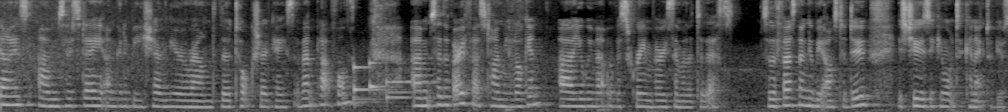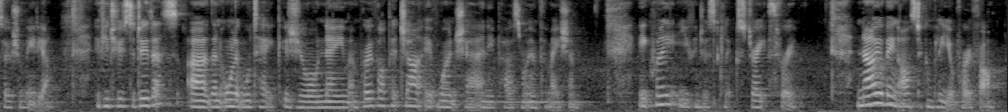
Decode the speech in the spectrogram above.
Guys, um, so today I'm going to be showing you around the TOC Showcase event platform. Um, so the very first time you log in, uh, you'll be met with a screen very similar to this. So the first thing you'll be asked to do is choose if you want to connect with your social media. If you choose to do this, uh, then all it will take is your name and profile picture. It won't share any personal information. Equally, you can just click straight through. Now you're being asked to complete your profile.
